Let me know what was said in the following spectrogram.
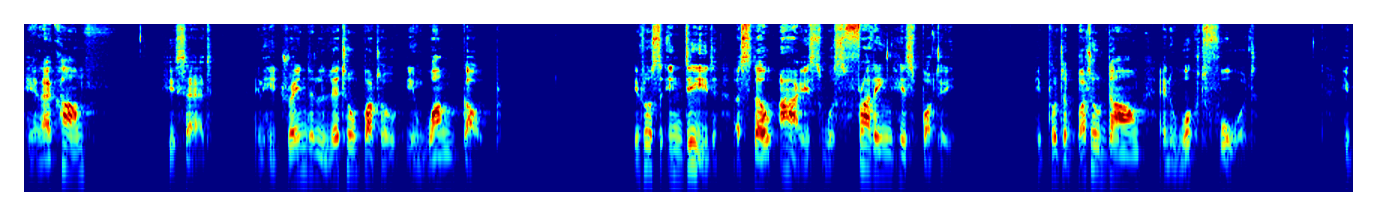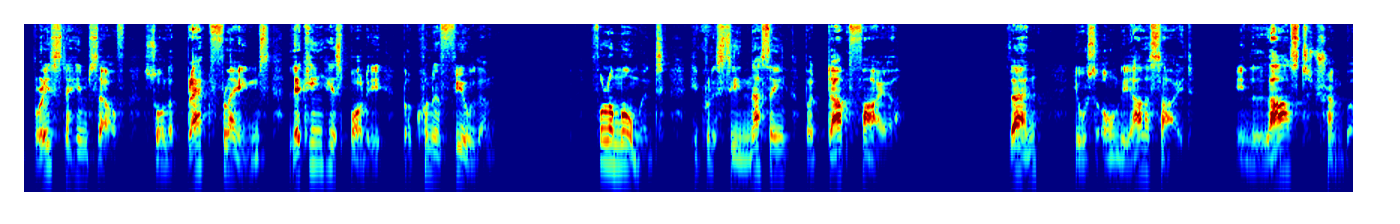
Here I come, he said, and he drained the little bottle in one gulp. It was indeed as though ice was flooding his body. He put the bottle down and walked forward. He braced himself, saw the black flames licking his body, but couldn't feel them. For a moment, he could see nothing but dark fire. Then he was on the other side, in the last chamber.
